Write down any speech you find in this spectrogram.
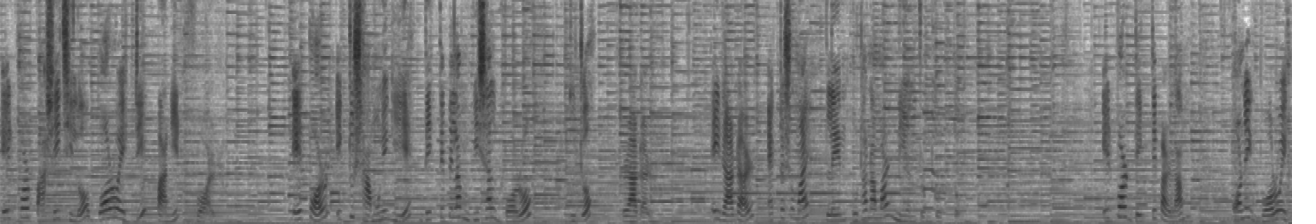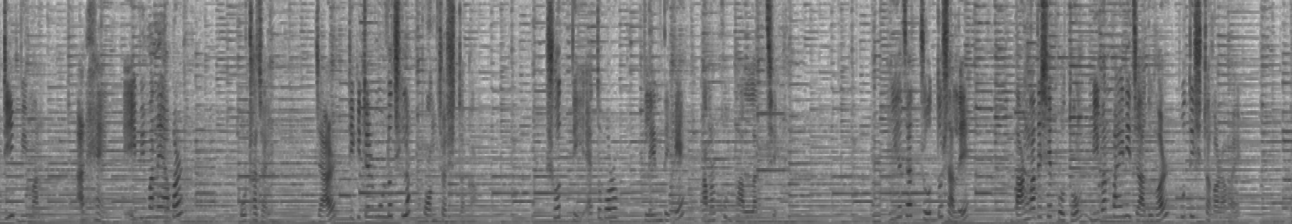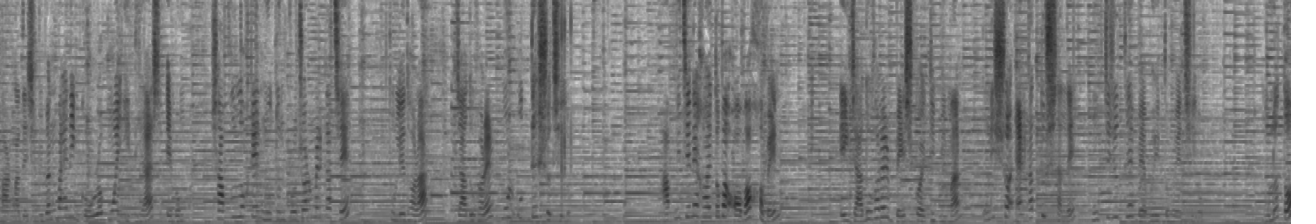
এরপর পাশেই ছিল বড় একটি পানির ফোয়ার। এরপর একটু সামনে গিয়ে দেখতে পেলাম বিশাল বড় দুটো রাডার। এই রাডার একটা সময় প্লেন ওঠানামার নিয়ন্ত্রণ করত। এরপর দেখতে পারলাম অনেক বড় একটি বিমান। আর হ্যাঁ এই বিমানে আবার ওঠা যায়, যার টিকিটের মূল্য ছিল পঞ্চাশ টাকা। সত্যি, এত বড় প্লেন দেখে আমার খুব ভালো লাগছে। দুই হাজার চোদ্দ সালে বাংলাদেশে প্রথম বিমান বাহিনী জাদুঘর প্রতিষ্ঠা করা হয়। বাংলাদেশ বিমান বাহিনী গৌরবময় ইতিহাস এবং সাফল্যকে নতুন প্রজন্মের কাছে তুলে ধরা জাদুঘরের মূল উদ্দেশ্য ছিল। আপনি জেনে হয়তোবা অবাক হবেন, এই জাদুঘরের বেশ কয়েকটি বিমান উনিশশো একাত্তর সালে মুক্তিযুদ্ধে ব্যবহৃত হয়েছিল। মূলত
